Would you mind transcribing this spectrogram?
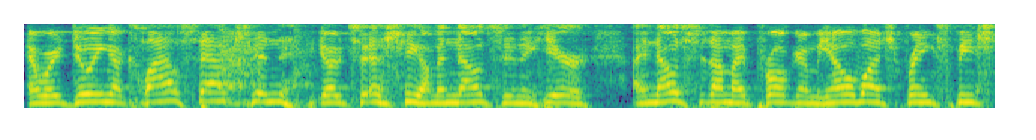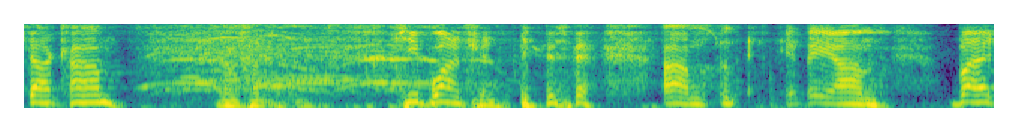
and we're doing a class action. Actually, I'm announcing it here. I announced it on my program, yellowwatchfrankspeech.com. Keep watching. um, they, um, but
